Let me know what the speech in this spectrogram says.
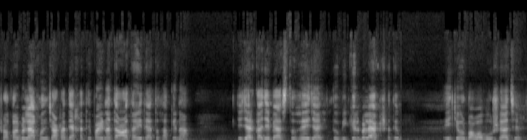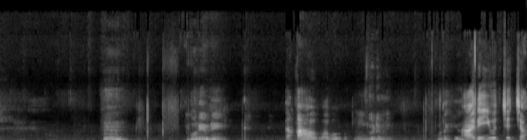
সকালবেলা এখন চাটা দেখাতে পারি না তাড়াতাড়ি তো এত থাকে না। যে যার কাজে ব্যস্ত হয়ে যায়। তো বিকেলবেলা একসাথে এই যে ওর বাবা বসে আছে। হুম। গুড ইভিনিং তাকাও বাবু। গুড ইভিনিং ওটা কি আর এই হচ্ছে চা।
